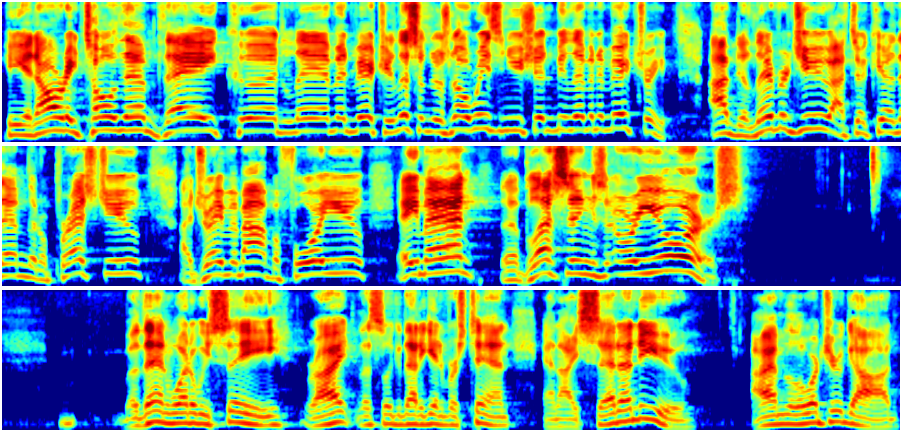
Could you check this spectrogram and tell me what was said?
He had already told them they could live in victory. Listen, there's no reason you shouldn't be living in victory. I've delivered you. I took care of them that oppressed you. I drove them out before you. Amen. The blessings are yours. But then what do we see, right? Let's look at that again, verse 10. And I said unto you, I am the Lord your God.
